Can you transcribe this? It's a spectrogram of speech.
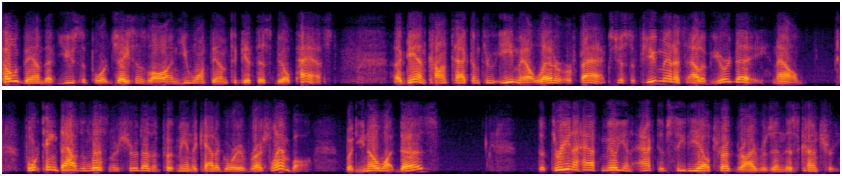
told them that you support Jason's Law and you want them to get this bill passed? Again, contact them through email, letter, or fax. Just a few minutes out of your day. Now, 14,000 listeners sure doesn't put me in the category of Rush Limbaugh. But you know what does? The three and a half million active CDL truck drivers in this country,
